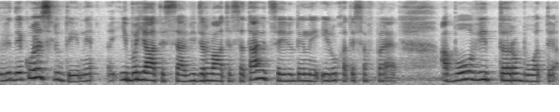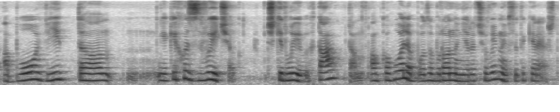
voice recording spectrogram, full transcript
від якоїсь людини і боятися відірватися та, від цієї людини і рухатися вперед. Або від роботи, або від е, якихось звичок шкідливих, та? там алкоголь або заборонені речовини і все таке решта.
